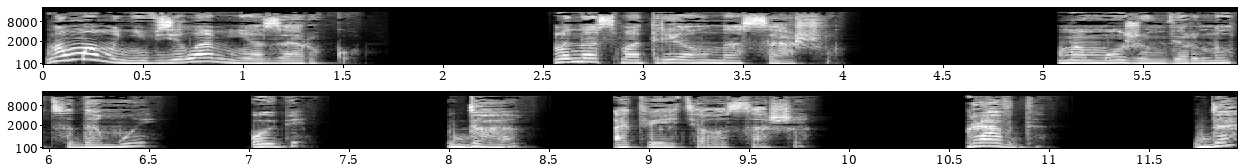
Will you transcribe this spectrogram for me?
Но мама не взяла меня за руку. Она смотрела на Сашу. «Мы можем вернуться домой? Обе?» «Да», — ответила Саша. «Правда?» «Да?»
